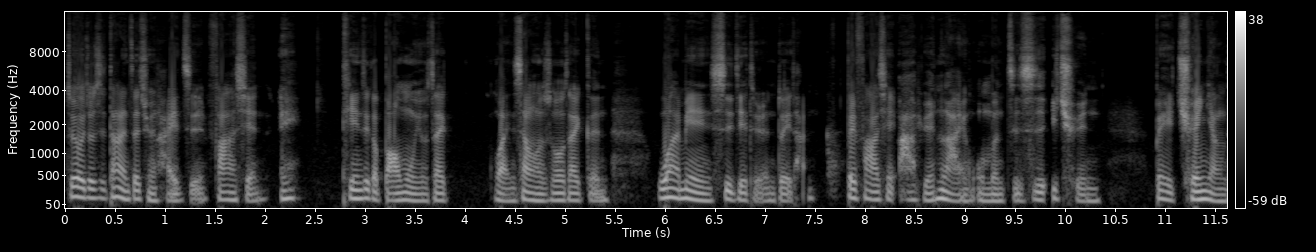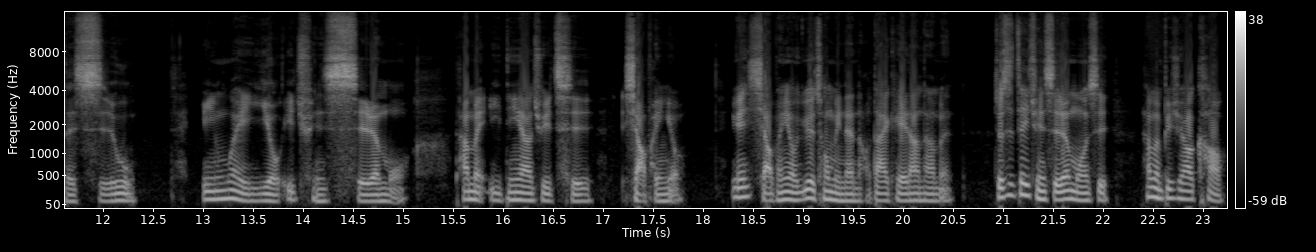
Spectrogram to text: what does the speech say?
最后就是，当然这群孩子发现，哎，听这个保姆有在晚上的时候在跟外面世界的人对谈，被发现啊，原来我们只是一群被圈养的食物，因为有一群食人魔，他们一定要去吃小朋友。因为小朋友越聪明的脑袋可以让他们，就是这群食人魔是，他们必须要靠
